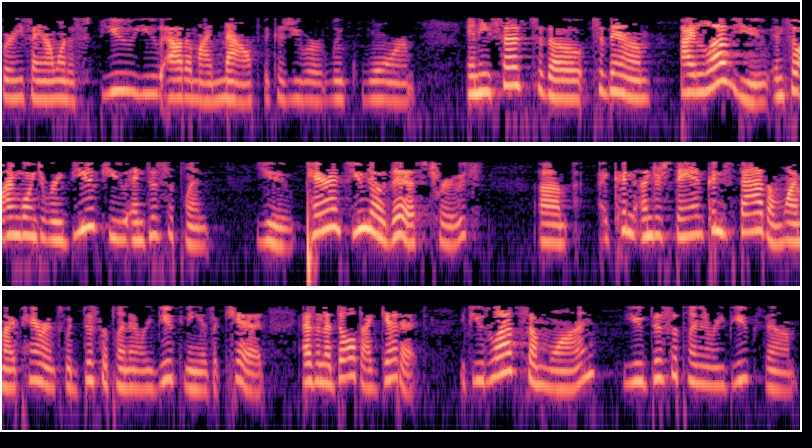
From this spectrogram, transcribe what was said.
where he's saying, I want to spew you out of my mouth because you are lukewarm. And he says to, the, to them, I love you, and so I'm going to rebuke you and discipline you. Parents, you know this truth. Um, I couldn't understand, couldn't fathom why my parents would discipline and rebuke me as a kid. As an adult, I get it. If you love someone, you discipline and rebuke them.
